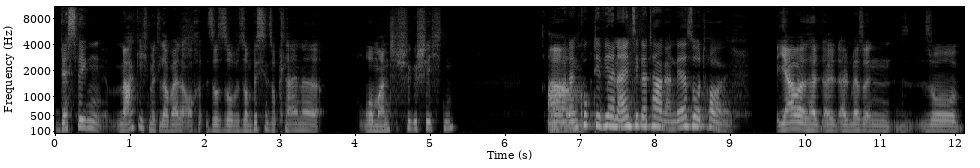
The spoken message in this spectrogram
deswegen mag ich mittlerweile auch so, so, so ein bisschen so kleine romantische Geschichten. Oh, ähm, dann guck dir wie ein einziger Tag an, der ist so toll. Ja, aber halt, halt, halt mehr so in so,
